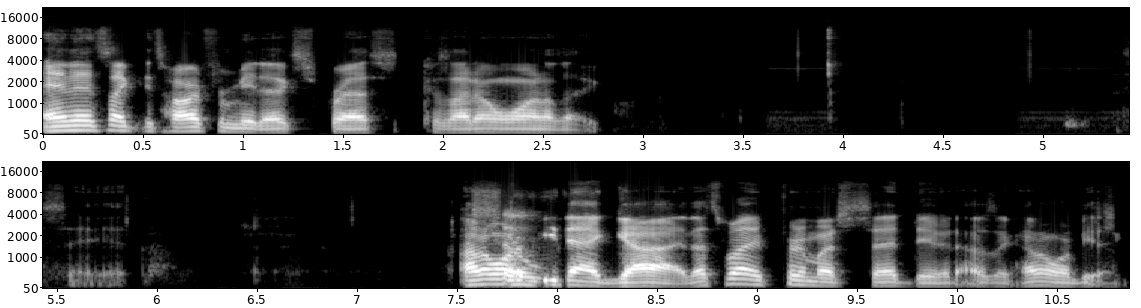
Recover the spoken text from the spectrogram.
And it's like, it's hard for me to express because I don't want to like say it. I don't want to be that guy. That's what I pretty much said, dude. I was like, I don't want to be that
